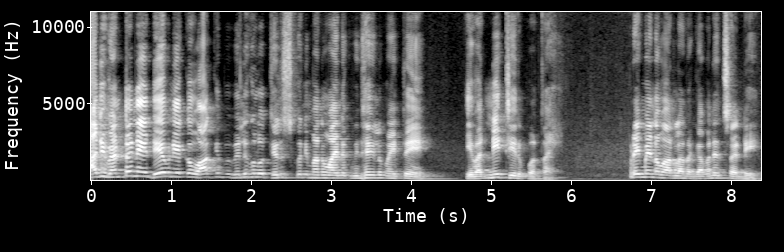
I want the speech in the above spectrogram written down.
అది వెంటనే దేవుని యొక్క వాక్యపు వెలుగులో తెలుసుకుని మనం ఆయనకు విధేయులమైతే ఇవన్నీ తీరిపోతాయి. ప్రేమైన వారులను గమనించండి.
